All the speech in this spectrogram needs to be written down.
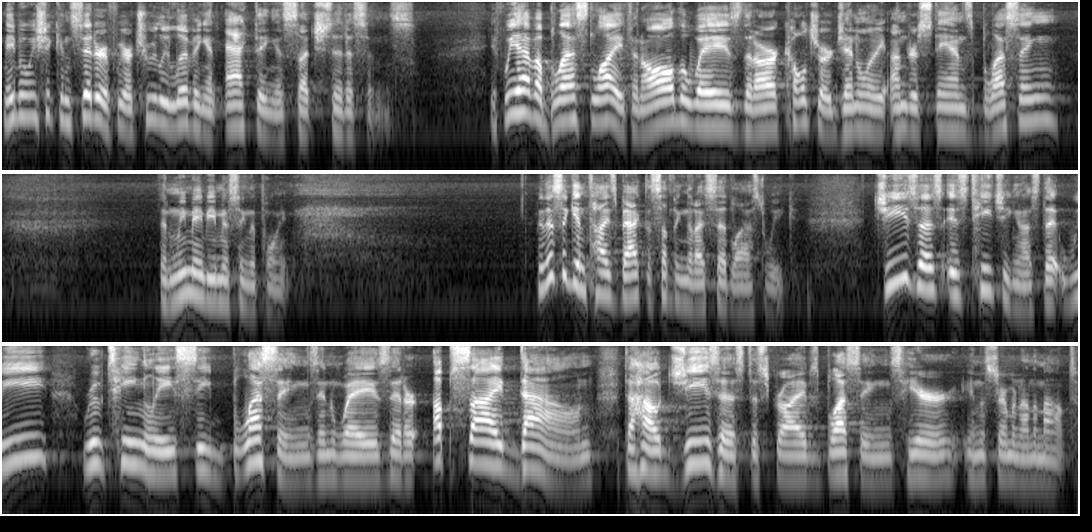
Maybe we should consider if we are truly living and acting as such citizens. If we have a blessed life in all the ways that our culture generally understands blessing, then we may be missing the point. And this again ties back to something that I said last week. Jesus is teaching us that we routinely see blessings in ways that are upside down to how Jesus describes blessings here in the Sermon on the Mount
